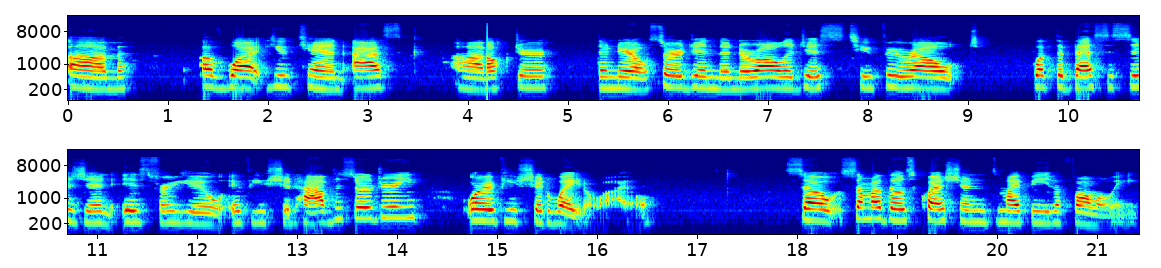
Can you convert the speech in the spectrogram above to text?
Um, of what you can ask um, doctor, the neurosurgeon, the neurologist to figure out what the best decision is for you if you should have the surgery or if you should wait a while. So, some of those questions might be the following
